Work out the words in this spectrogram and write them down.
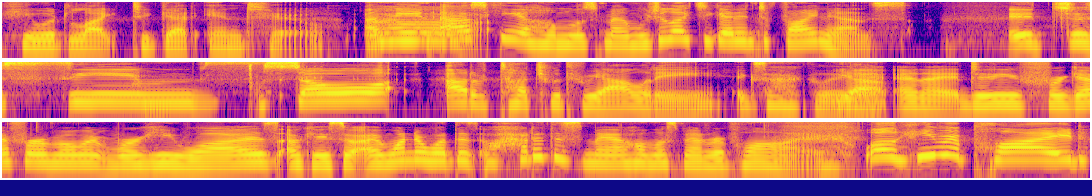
he would like to get into. I mean, asking a homeless man, would you like to get into finance? It just seems So out of touch with reality. exactly. Yeah. And I did he forget for a moment where he was? Okay, so I wonder what this. How did this man, homeless man, reply? Well, he replied,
